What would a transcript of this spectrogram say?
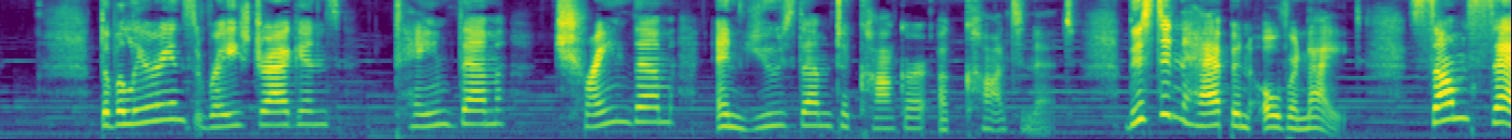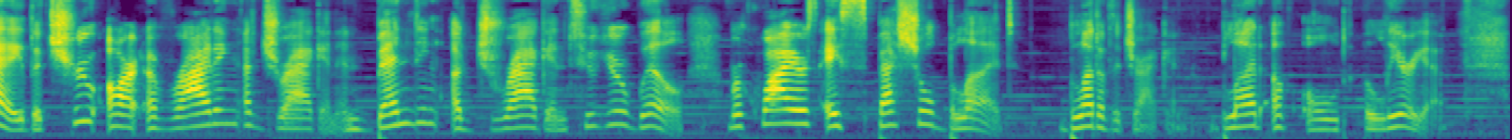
The Valyrians raised dragons, tamed them, trained them, and use them to conquer a continent. This didn't happen overnight. Some say the true art of riding a dragon and bending a dragon to your will requires a special blood, blood of the dragon, blood of old Valyria.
